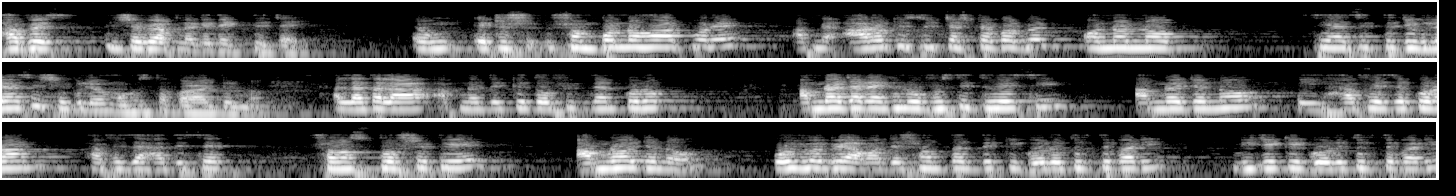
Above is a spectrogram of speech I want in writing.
হাফেজ হিসেবে আপনাকে দেখতে চাই। এবং এটা সম্পন্ন হওয়ার পরে আপনি আরও কিছু চেষ্টা করবেন অন্যান্য সিয়াসিতে যেগুলো আছে সেগুলো মুখস্থ করার জন্য। আল্লাহ তালা আপনাদেরকে তৌফিক দান করুক। আমরা যারা এখানে উপস্থিত হয়েছি, আমরা যেন এই হাফেজে কোরআন, হাফেজে হাদিসের সংস্পর্শে পেয়ে আমরাও যেন ওইভাবে আমাদের সন্তানদেরকে গড়ে তুলতে পারি, নিজেকে গড়ে তুলতে পারি।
